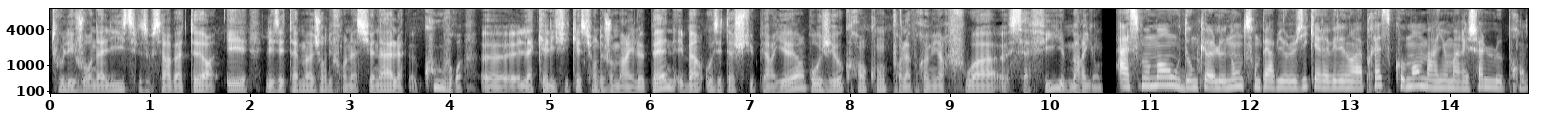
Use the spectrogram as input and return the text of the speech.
tous les journalistes, les observateurs et les états-majors du Front National couvrent la qualification de Jean-Marie Le Pen, et eh ben, aux étages supérieurs, Roger rencontre pour la première fois euh, sa fille, Marion. À ce moment où donc euh, le nom de son père biologique est révélé dans la presse, comment Marion Maréchal le prend?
